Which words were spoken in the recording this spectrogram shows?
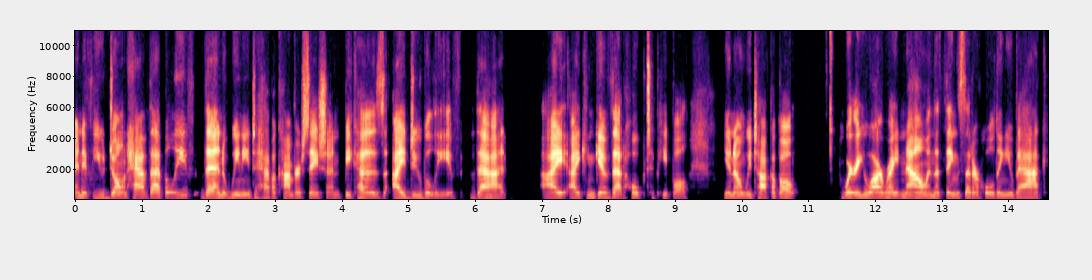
And if you don't have that belief, then we need to have a conversation because I do believe mm. that I I can give that hope to people. You know, we talk about where you are right now and the things that are holding you back.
